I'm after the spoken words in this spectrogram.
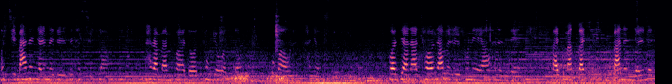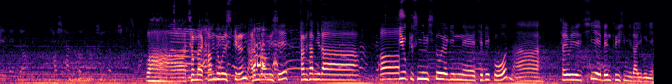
어찌 많은 열매를 맺었을까. 바라만 봐도 정겨웠던 고마운 관엽수. 머지않아 저 나무를 보내야 하는데 마지막까지 많은 열매를 맺어 다시 한번 감동시킨다. 와 정말 감동을 시키는 아름다운 시 감사합니다. 어, 이욱 교수님 시도 여기 있네 제비꽃. 아 저희 우리 시의 멘토이십니다 이분이.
